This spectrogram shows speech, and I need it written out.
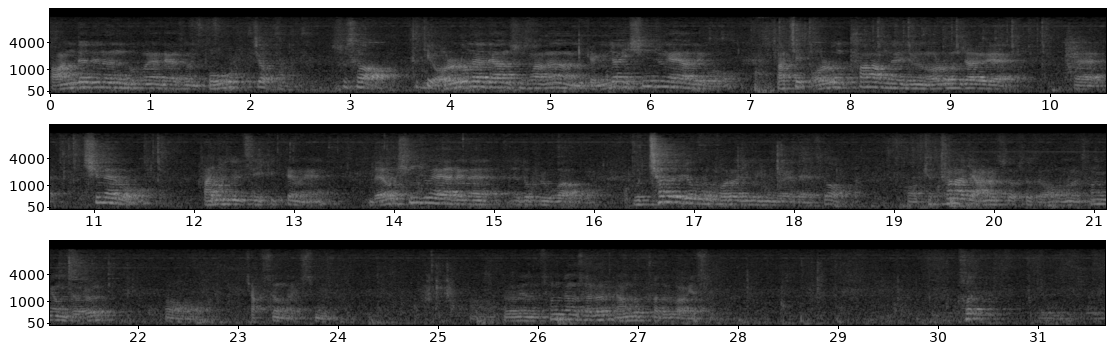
반대되는 부분에 대해서는 도국적 수사, 특히 언론에 대한 수사는 굉장히 신중해야 되고 자칫 언론 탄압 내지는 언론 자유의 에, 침해로 간주될 수 있기 때문에 매우 신중해야 됨에도 불구하고 무차별적으로 벌어지고 있는 것에 대해서 어, 규탄하지 않을 수 없어서 오늘 성명서를 어, 작성을 했습니다. 어, 그러면 성명서를 낭독하도록 하겠습니다. 컷.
